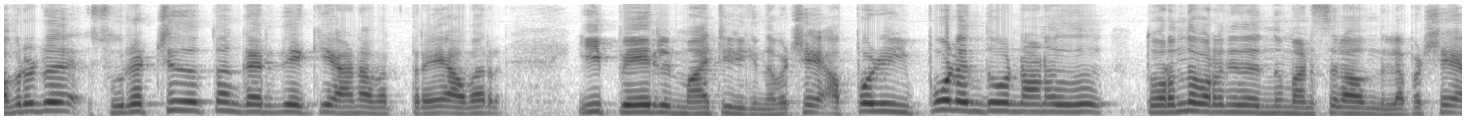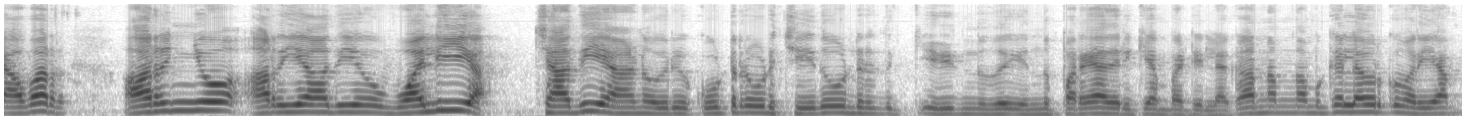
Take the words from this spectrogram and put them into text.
അവരുടെ സുരക്ഷിതത്വം കരുതിയൊക്കെയാണ് അത്രേ അവർ ഈ പേരിൽ മാറ്റിയിരിക്കുന്നത്. പക്ഷേ അപ്പോഴും ഇപ്പോൾ എന്തുകൊണ്ടാണ് ഇത് തുറന്നു പറഞ്ഞത് എന്ന് മനസ്സിലാവുന്നില്ല. പക്ഷേ അവർ അറിഞ്ഞോ അറിയാതെയോ വലിയ ചതിയാണ് ഒരു കൂട്ടരോട് ചെയ്തുകൊണ്ടിരിക്കുന്നത് എന്ന് പറയാതിരിക്കാൻ പറ്റില്ല. കാരണം നമുക്കെല്ലാവർക്കും അറിയാം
